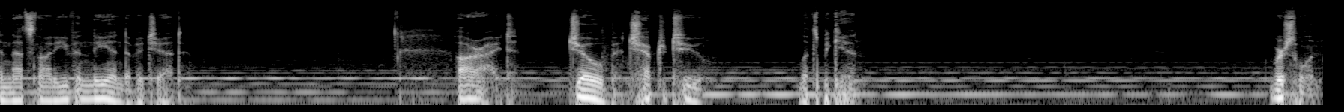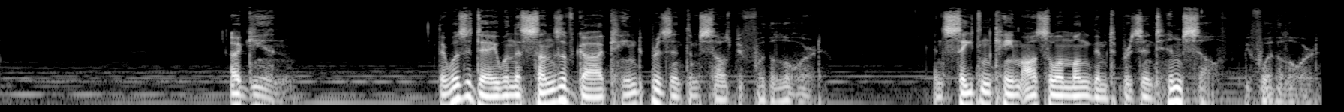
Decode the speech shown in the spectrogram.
And that's not even the end of it yet. All right, Job chapter 2. Let's begin. Verse 1. Again there was a day when the sons of God came to present themselves before the Lord. And Satan came also among them to present himself before the Lord.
